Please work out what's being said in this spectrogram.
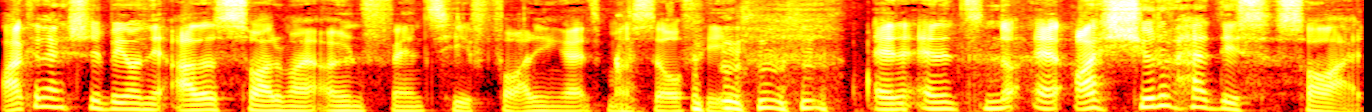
I can actually be on the other side of my own fence here, fighting against myself here, and and it's not. I should have had this side.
